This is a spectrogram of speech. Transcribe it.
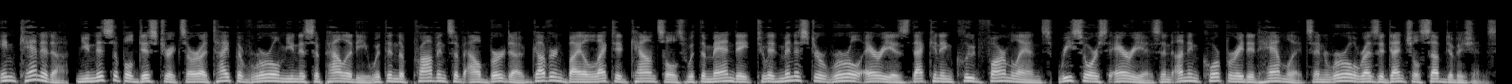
In Canada, municipal districts are a type of rural municipality within the province of Alberta governed by elected councils with the mandate to administer rural areas that can include farmlands, resource areas and unincorporated hamlets and rural residential subdivisions.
